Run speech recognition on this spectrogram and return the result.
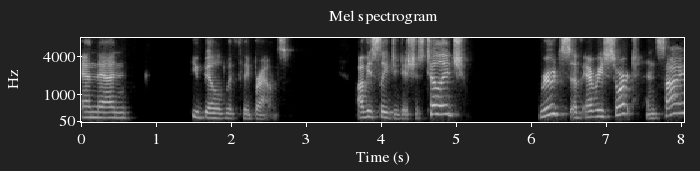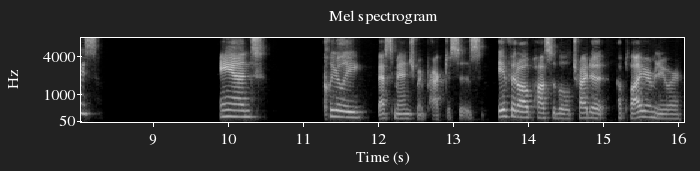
and then you build with the browns. Obviously, judicious tillage, roots of every sort and size, and clearly best management practices. If at all possible, try to apply your manure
